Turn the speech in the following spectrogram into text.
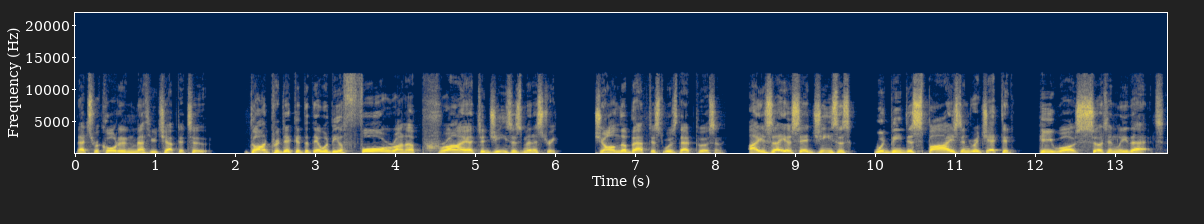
That's recorded in Matthew chapter 2. God predicted that there would be a forerunner prior to Jesus' ministry. John the Baptist was that person. Isaiah said Jesus would be despised and rejected. He was certainly that.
